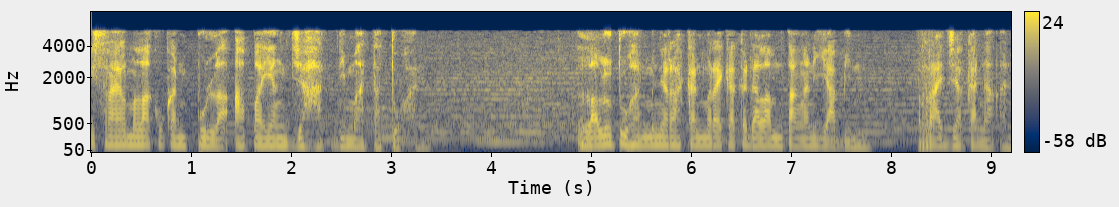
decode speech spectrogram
Israel melakukan pula apa yang jahat di mata Tuhan. Lalu Tuhan menyerahkan mereka ke dalam tangan Yabin, Raja Kanaan,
